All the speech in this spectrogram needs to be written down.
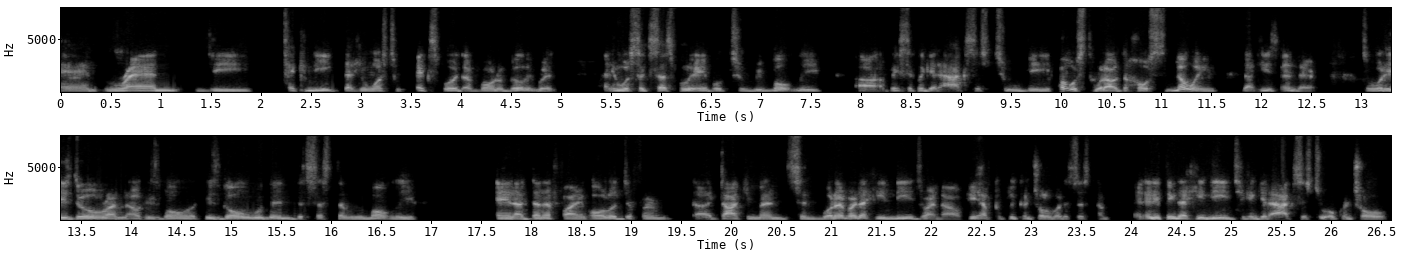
and ran the technique that he wants to exploit a vulnerability with, and he was successfully able to remotely uh, basically get access to the host without the host knowing that he's in there. So what he's doing right now, he's going he's going within the system remotely and identifying all the different uh, documents and whatever that he needs right now. He have complete control over the system, and anything that he needs, he can get access to or control,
